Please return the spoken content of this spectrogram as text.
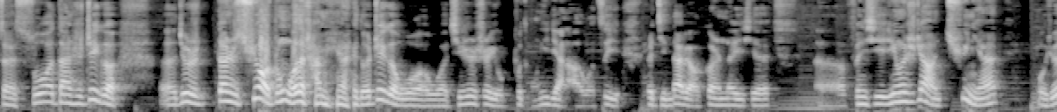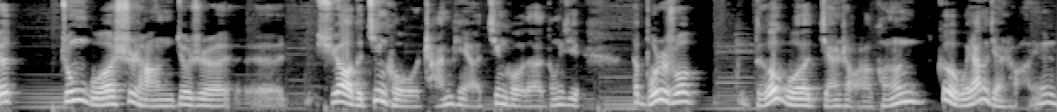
在缩，但是这个，呃，就是，但是需要中国的产品越来越多，这个我我其实是有不同意见的啊，我自己这仅代表个人的一些呃分析，因为是这样，去年我觉得中国市场就是呃需要的进口产品啊，进口的东西，它不是说德国减少了，可能各个国家都减少了，因为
